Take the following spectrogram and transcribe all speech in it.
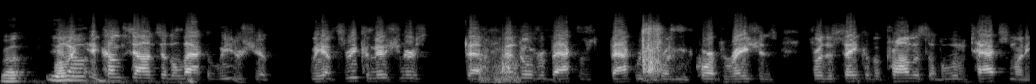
Well, well know, it, it, comes down to the lack of leadership. We have three commissioners that bend over backwards, backwards for these corporations for the sake of a promise of a little tax money.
